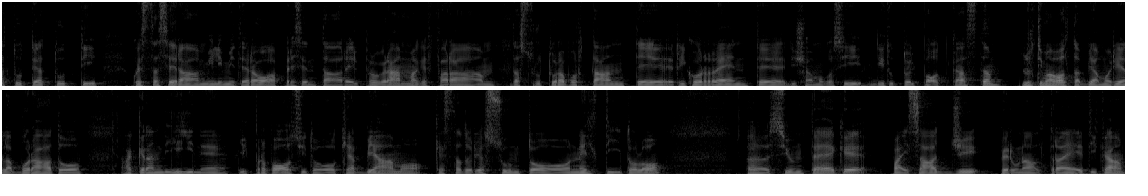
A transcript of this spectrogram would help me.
a tutte e a tutti. Questa sera mi limiterò a presentare il programma che farà mm, da struttura portante, ricorrente, diciamo così, di tutto il podcast. L'ultima volta abbiamo rielaborato a grandi linee il proposito che abbiamo, che è stato riassunto nel titolo eh, Siunteche, paesaggi per un'altra etica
